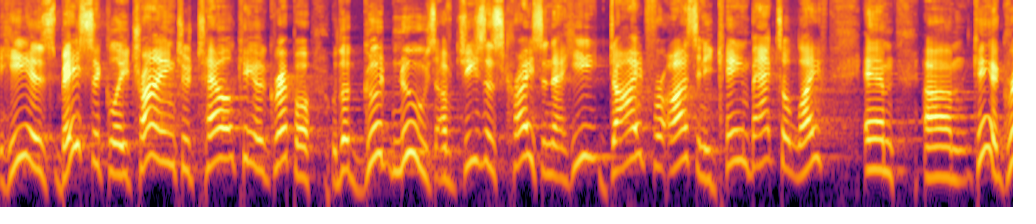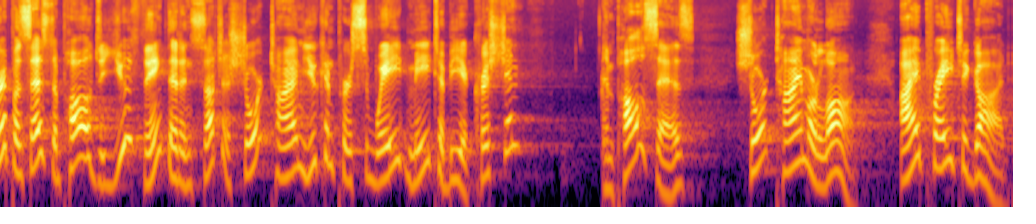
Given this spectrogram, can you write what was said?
he is basically trying to tell King Agrippa the good news of Jesus Christ and that he died for us and he came back to life. And um, King Agrippa says to Paul, "Do you think that in such a short time you can persuade me to be a Christian?" And Paul says, short time or long, I pray to God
